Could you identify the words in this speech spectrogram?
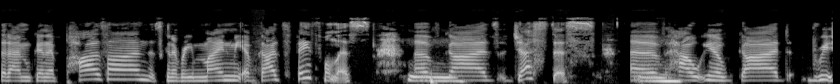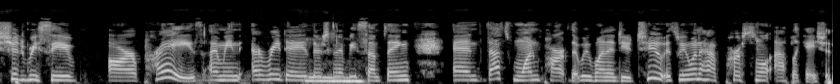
that I'm going to pause on that's going to remind me of God's faithfulness, mm. of God's justice, of mm. how, you know, God re- should receive our praise. I mean, every day there's going to be mm. something. And that's one part that we want to do too, is we want to have personal application.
